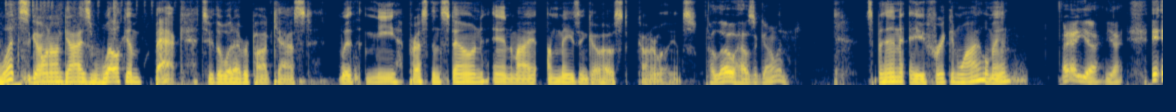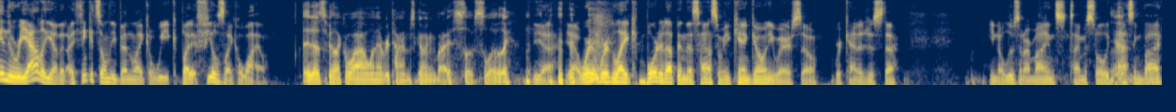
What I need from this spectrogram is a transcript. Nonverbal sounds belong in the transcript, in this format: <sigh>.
What's going on, guys? Welcome back to the Whatever Podcast with me, Preston Stone, and my amazing co host, Conner Williams. Hello, how's it going? It's been a freaking while, man. Uh, yeah, yeah. In, in the reality of it, I think it's only been like a week, but it feels like a while. It does feel like a while whenever time's going by so slowly. yeah, yeah. We're we're like boarded up in this house and we can't go anywhere, so we're kind of just uh you know, losing our minds. Time is slowly Yeah. passing by.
